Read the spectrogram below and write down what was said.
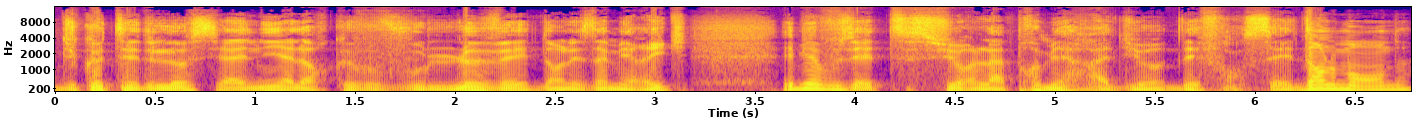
du côté de l'Océanie alors que vous vous levez dans les Amériques. Eh bien, vous êtes sur la première radio des Français dans le monde.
